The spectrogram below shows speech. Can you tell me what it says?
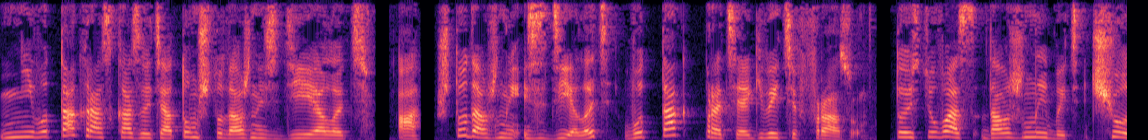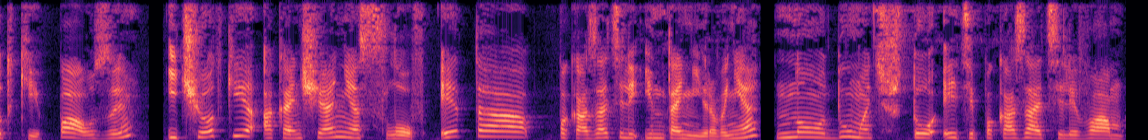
не вот так рассказываете о том, что должны сделать, а что должны сделать, вот так протягиваете фразу. То есть у вас должны быть четкие паузы и четкие окончания слов. Это показатели интонирования, но думать, что эти показатели вам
